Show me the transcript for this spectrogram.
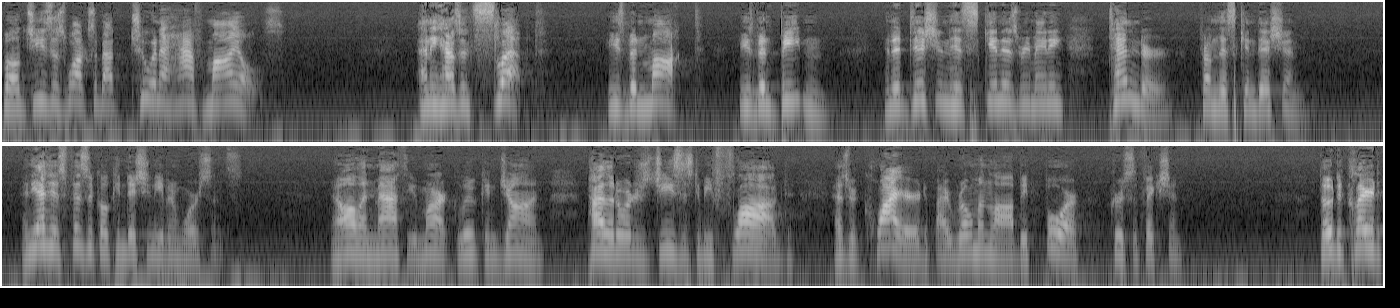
Well, Jesus walks about two and a half miles. And he hasn't slept. He's been mocked. He's been beaten. In addition, his skin is remaining tender from this condition. And yet his physical condition even worsens. And all in Matthew, Mark, Luke, and John, Pilate orders Jesus to be flogged as required by Roman law before crucifixion. Though declared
